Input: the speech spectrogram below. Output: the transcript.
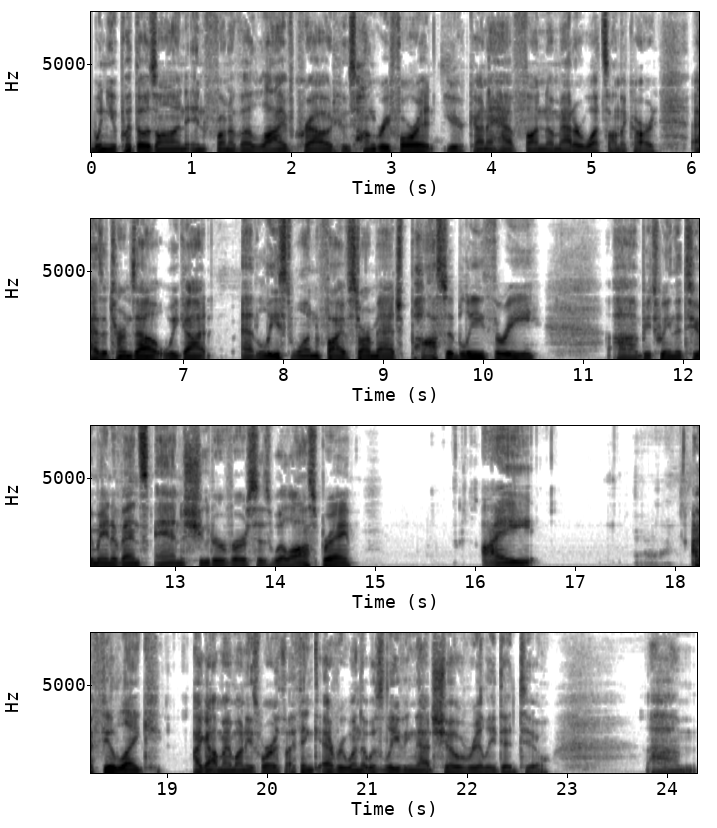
when you put those on in front of a live crowd who's hungry for it, you're going to have fun no matter what's on the card. As it turns out, we got at least one five star match, possibly three, uh, between the two main events and Shooter versus Will Ospreay. I I feel like I got my money's worth. I think everyone that was leaving that show really did too. Um,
